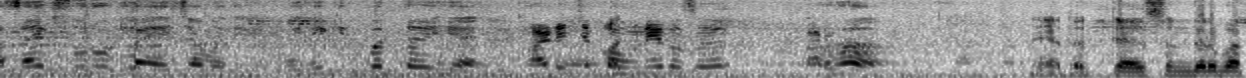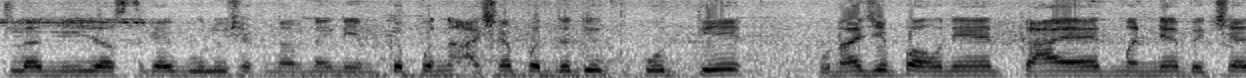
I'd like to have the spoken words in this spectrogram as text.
असा एक सूर उठला याच्यामध्ये. मग हे कितपत हे आहे? खाडीचे पाहुणे तसं हा. नाही आता त्या संदर्भातलं मी जास्त काही बोलू शकणार नाही नेमकं पण अशा पद्धतीत को ते कुणाचे पाहुणे आहेत काय आहेत म्हणण्यापेक्षा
